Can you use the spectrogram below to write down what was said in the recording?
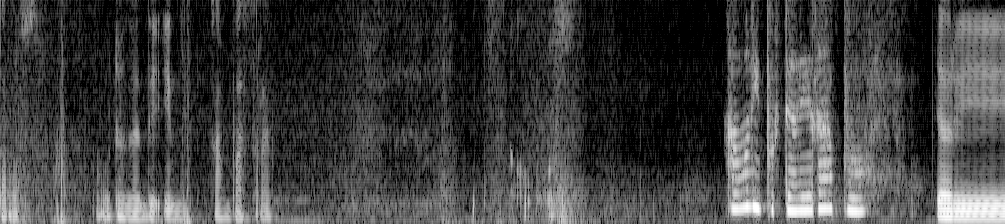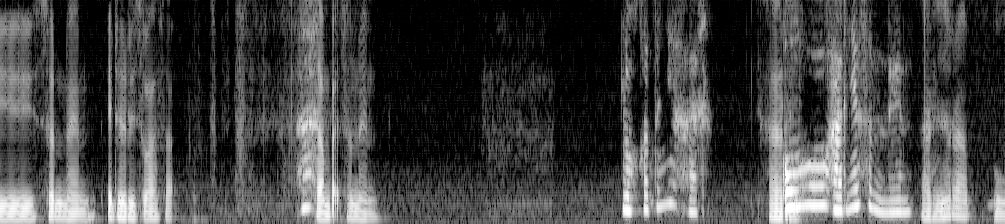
terus aku udah gantiin kampas rem aku Kamu libur dari Rabu. dari Senin eh dari Selasa Hah? sampai Senin Loh katanya har. Hari Oh, harinya Senin. harinya Rabu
